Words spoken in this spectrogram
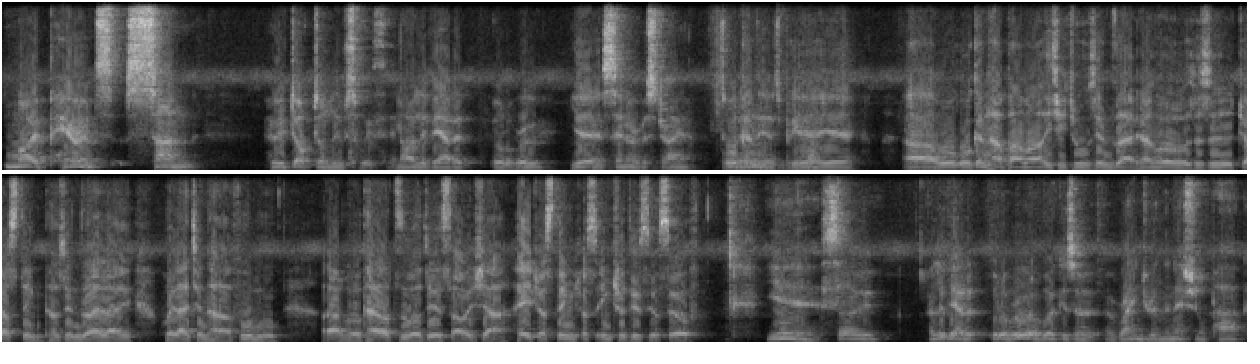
my parents' son, who Doctor lives with, and I live out at Uluru, yeah, in the centre of Australia. So out there, it's pretty yeah, hot. yeah. 啊、uh，我我跟他爸妈一起住现在，然后就是 Justin，他现在来回来见他的父母，然后他要自我介绍一下。Hey Justin，just introduce yourself. Yeah, so I live out at Uluru. I work as a, a ranger in the national park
